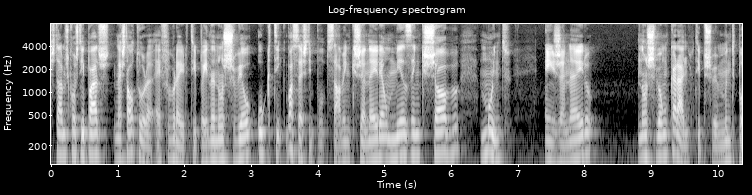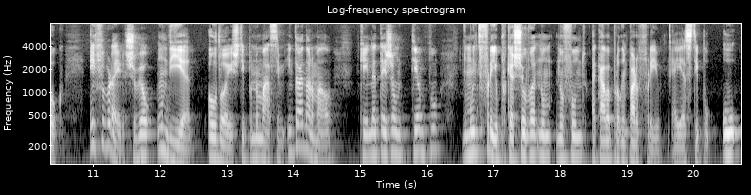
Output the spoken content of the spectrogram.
Estarmos constipados nesta altura. É fevereiro. Tipo, ainda não choveu o que tinha. Vocês, tipo, sabem que janeiro é um mês em que chove muito. Em janeiro não choveu um caralho. Tipo, choveu muito pouco. Em fevereiro choveu um dia ou dois, tipo, no máximo. Então é normal que ainda esteja um tempo muito frio. Porque a chuva, no, no fundo, acaba por limpar o frio. É esse, tipo, o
